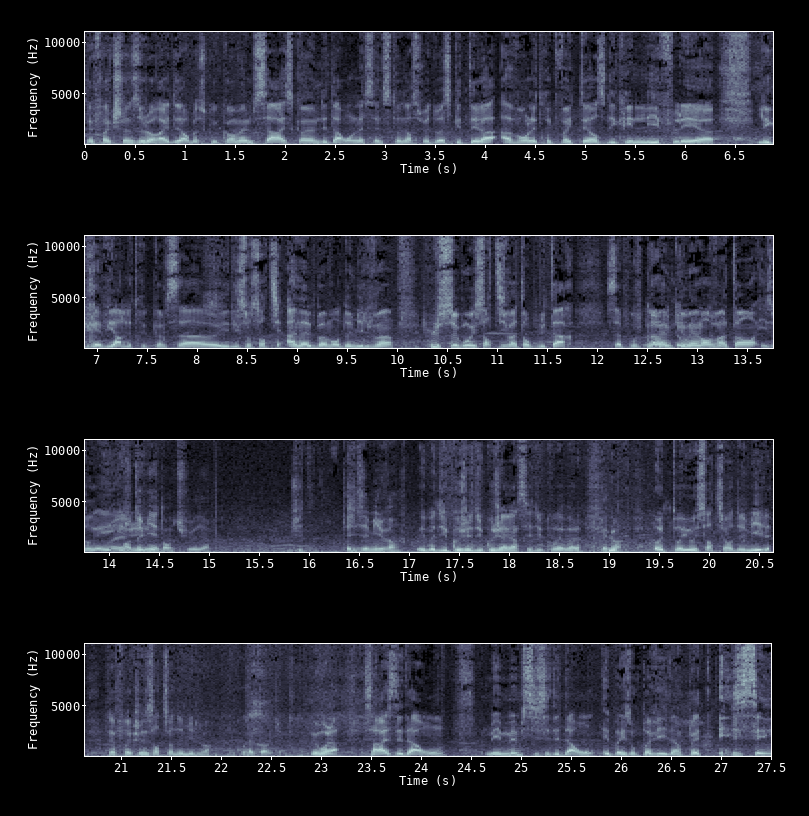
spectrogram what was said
Refractions de Lowrider parce que quand même, ça reste quand même des darons de la scène stoner suédoise qui étaient là avant les Truck Fighters, les Greenleaf, les, euh, les Graveyard, les trucs comme ça. Euh, ils ont sorti un album en 2020, le second est sorti 20 ans plus tard. Ça prouve quand Non, même plutôt, que même en plutôt. 20 ans, ils ont. Ouais, En j'ai- 2000 donc tu veux dire j'ai- T'as dit 2020 Oui, bah du coup, j'ai du coup j'ai inversé du coup, ouais, voilà. Hot Toyo est sorti en 2000, Refraction est sorti en 2020. Donc, ouais. D'accord, ok. Mais voilà, ça reste des darons, mais même si c'est des darons, et ben ils ont pas vieilli d'un pet. Et c'est,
